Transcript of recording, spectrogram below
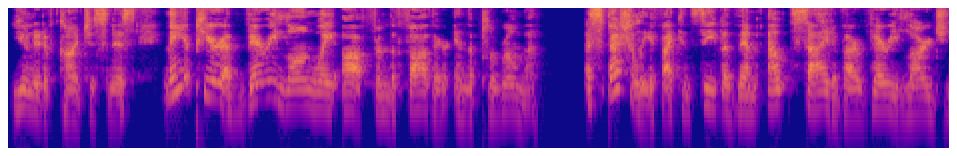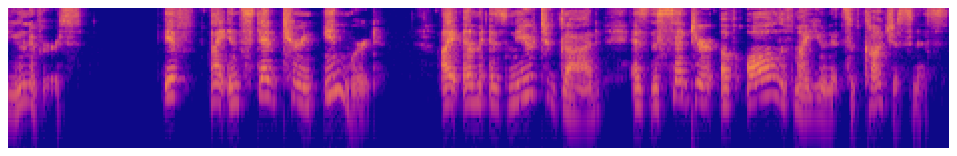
unit of consciousness may appear a very long way off from the Father and the pleroma, especially if I conceive of them outside of our very large universe. If I instead turn inward, I am as near to God as the center of all of my units of consciousness.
